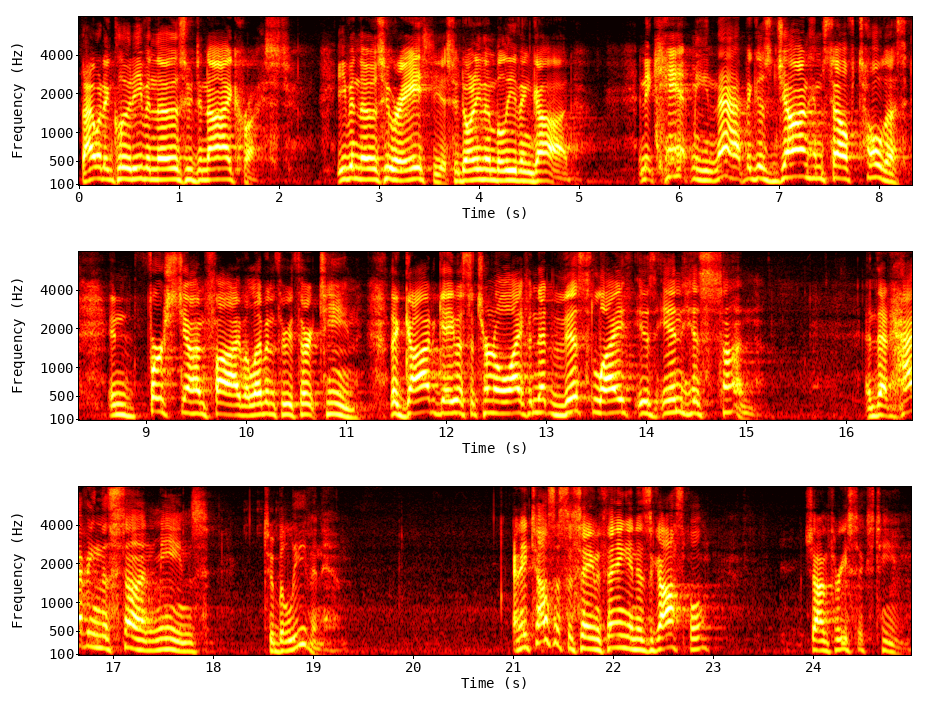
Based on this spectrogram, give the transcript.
That would include even those who deny Christ, even those who are atheists, who don't even believe in God. And it can't mean that because John himself told us in 1 John 5 11 through 13 that God gave us eternal life and that this life is in his Son. And that having the Son means to believe in him. And he tells us the same thing in his gospel, John 3 16.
